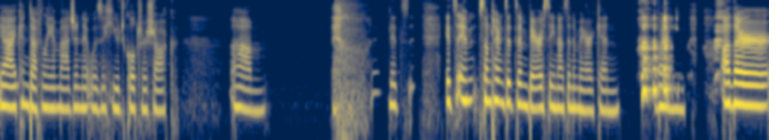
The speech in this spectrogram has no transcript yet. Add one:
Yeah, I can definitely imagine it was a huge culture shock. Um, it's it's Im- sometimes it's embarrassing as an American when other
